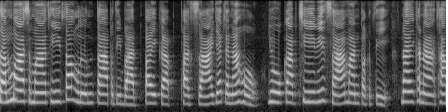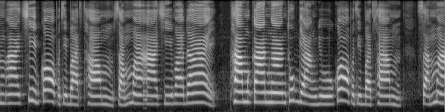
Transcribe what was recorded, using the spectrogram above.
สัมมาสมาธิต้องลืมตาปฏิบัติไปกับผัสสะยตนะหกอยู่กับชีวิตสามัญปกติ ในขณะทำอาชีพก็ปฏิบัติธรรม สัมมาอาชีวะได้ทำการงานทุกอย่างอยู่ก็ปฏิบัติธรรม สัมมา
